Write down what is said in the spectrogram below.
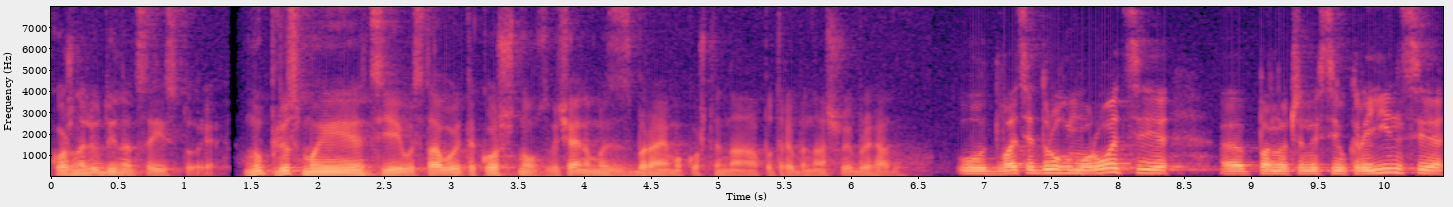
кожна людина це історія. Ну плюс ми цією виставою також, ну звичайно, ми збираємо кошти на потреби нашої бригади. У 22-му році, е, певно, чи не всі українці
